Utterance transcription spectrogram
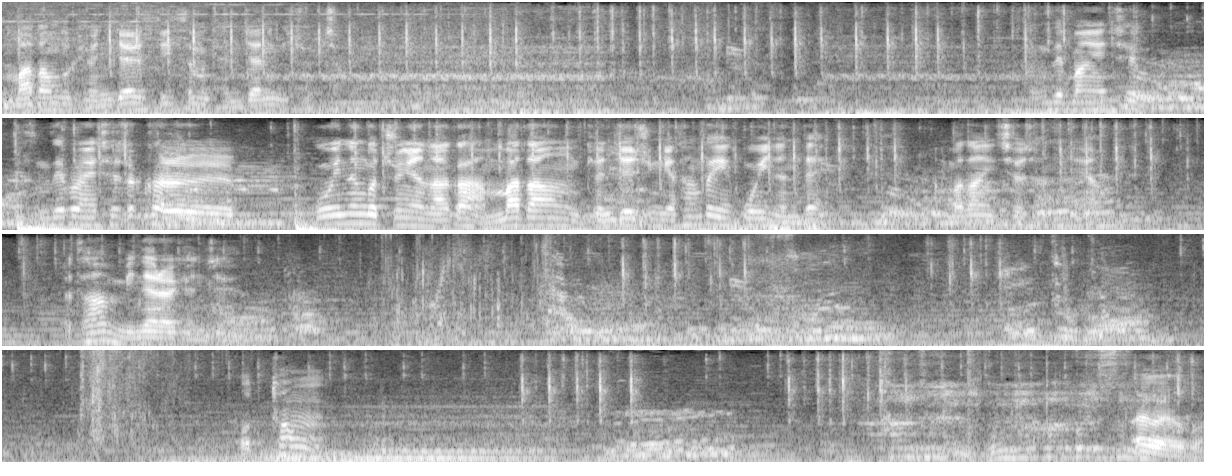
마당도 견제할 수 있으면 견제하는 게 좋죠. 상대방의 최 상대방의 최적화를 꼬이는 것 중에 하나가 앞마당 견제 중에 상당히 꼬이는데 앞마당이 지어졌네요. 그 다음 미네랄 견제. 보통 아이고 아이고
